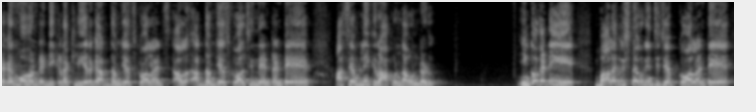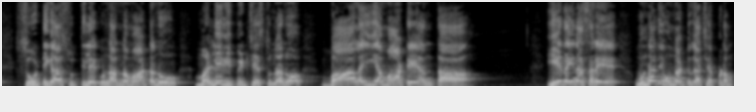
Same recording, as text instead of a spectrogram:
జగన్మోహన్ రెడ్డి ఇక్కడ క్లియర్గా అర్థం చేసుకోవాలి అర్థం చేసుకోవాల్సింది ఏంటంటే అసెంబ్లీకి రాకుండా ఉండడు. ఇంకొకటి బాలకృష్ణ గురించి చెప్పుకోవాలంటే సూటిగా సుత్తి లేకుండా అన్న మాటను మళ్ళీ రిపీట్ చేస్తున్నాను. బాలయ్య మాటే అంతా. ఏదైనా సరే ఉన్నది ఉన్నట్టుగా చెప్పడం.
